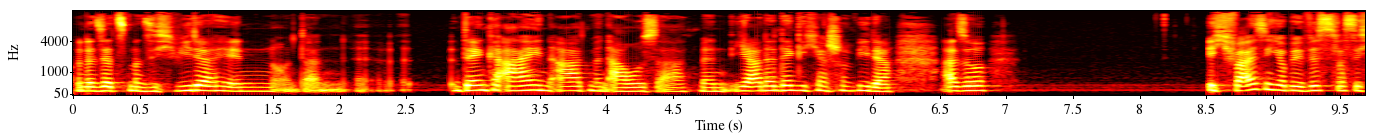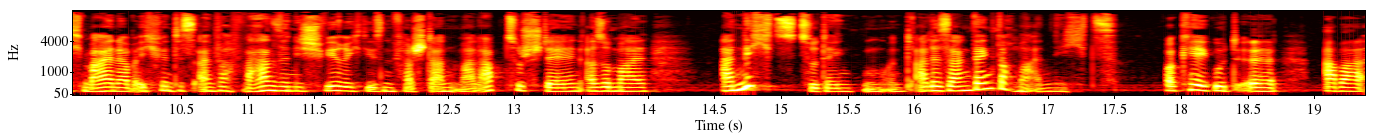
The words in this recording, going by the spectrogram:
Und dann setzt man sich wieder hin und dann äh, denke einatmen, ausatmen. Ja, dann denke ich ja schon wieder. Also ich weiß nicht, ob ihr wisst, was ich meine, aber ich finde es einfach wahnsinnig schwierig, diesen Verstand mal abzustellen, also mal an nichts zu denken. Und alle sagen, denk doch mal an nichts. Okay, gut, äh, aber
